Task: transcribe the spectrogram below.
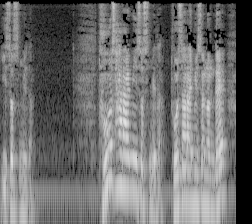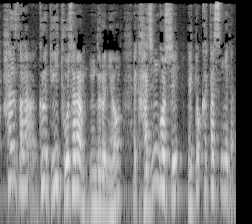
있었습니다. 두 사람이 있었습니다. 두 사람이 있었는데 한그이 두 사람들은요 가진 것이 똑같았습니다.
